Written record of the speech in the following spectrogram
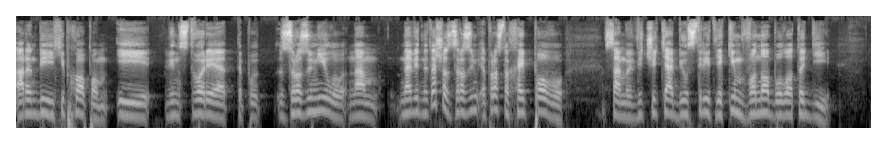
R&B і хіп-хопом, і він створює, типу, зрозумілу нам навіть не те, що зрозуміло, а просто хайпову саме відчуття Beale Street, яким воно було тоді.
